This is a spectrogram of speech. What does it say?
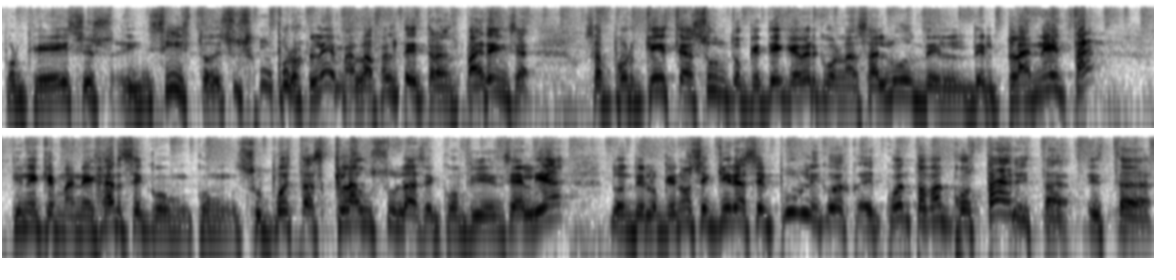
porque eso es, insisto, eso es un problema, la falta de transparencia. O sea, ¿por qué este asunto que tiene que ver con la salud del planeta tiene que manejarse con, supuestas cláusulas de confidencialidad, donde lo que no se quiere hacer público es cuánto va a costar esta, esta,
